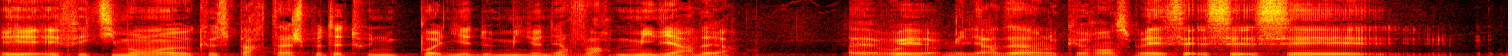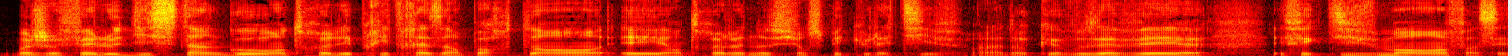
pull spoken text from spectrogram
et effectivement que se partagent peut-être une poignée de millionnaires, voire milliardaires. oui, milliardaires en l'occurrence, mais c'est moi, je fais le distinguo entre les prix très importants et entre la notion spéculative. Voilà, donc, vous avez euh, effectivement, enfin, c'est,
